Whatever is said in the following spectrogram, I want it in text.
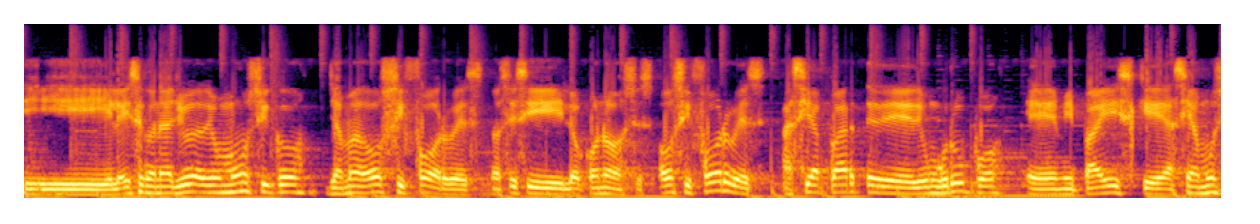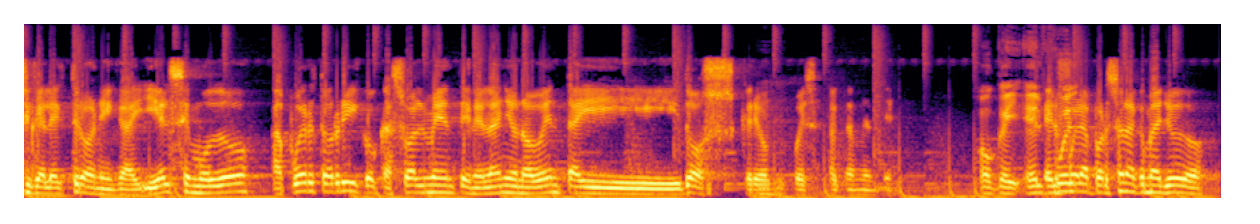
Y le hice con ayuda de un músico llamado Ozzy Forbes, no sé si lo conoces. Ozzy Forbes hacía parte de, un grupo en mi país que hacía música electrónica y él se mudó a Puerto Rico casualmente en el año 92, creo que fue exactamente. Ok, él, fue, la persona que me ayudó.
